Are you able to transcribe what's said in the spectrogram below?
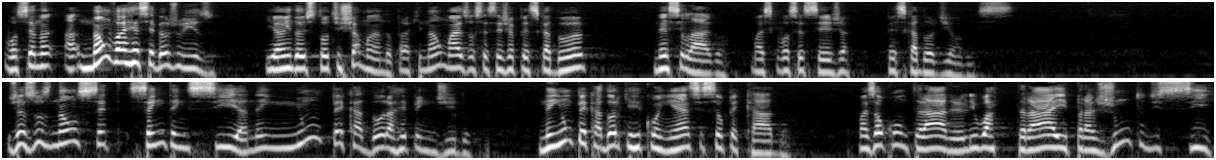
você não vai receber o juízo, e eu ainda estou te chamando para que não mais você seja pescador nesse lago, mas que você seja pescador de homens. Jesus não sentencia nenhum pecador arrependido, nenhum pecador que reconhece seu pecado, mas ao contrário, ele o atrai para junto de si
